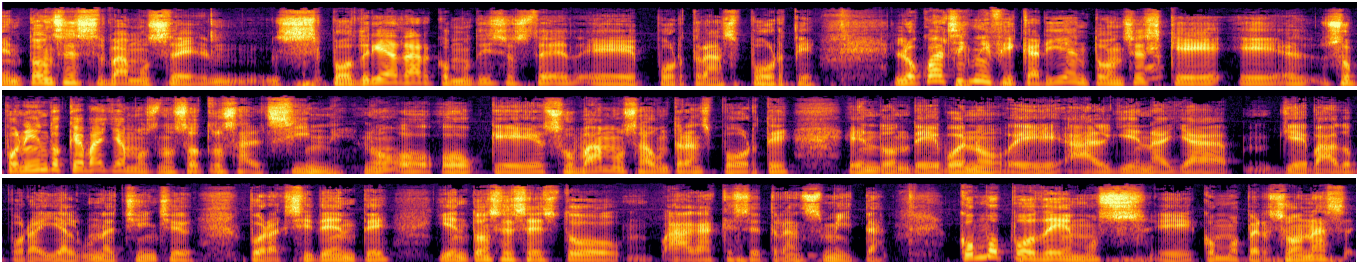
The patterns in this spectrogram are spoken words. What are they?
entonces, vamos, eh, podría dar, como dice usted, eh, por transporte. Lo cual significaría entonces que, eh, suponiendo que vayamos nosotros al cine, ¿no? O, que subamos a un transporte en donde, bueno, alguien haya llevado por ahí alguna chinche por accidente y entonces esto haga que se transmita. ¿Cómo podemos, como personas,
